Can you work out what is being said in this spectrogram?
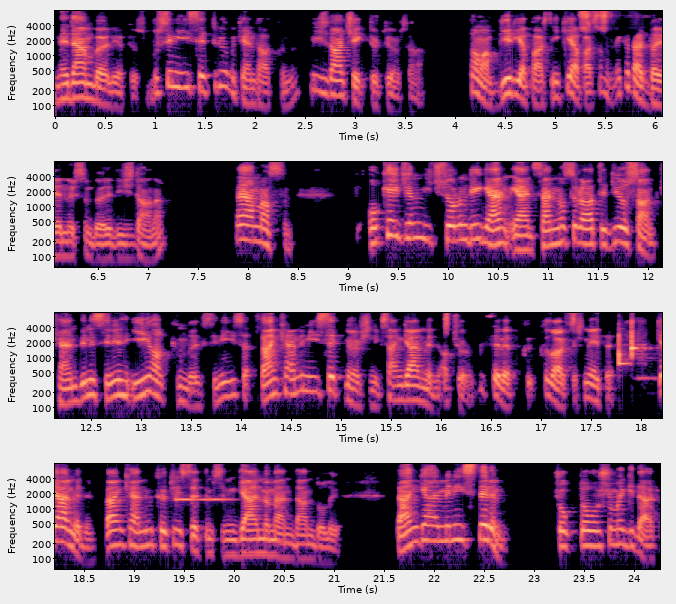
Neden böyle yapıyorsun? Bu seni iyi hissettiriyor mu kendi hakkında? Vicdan çektirtiyorum sana. Tamam bir yaparsın, iki yaparsın ne kadar dayanırsın böyle vicdana? Dayanmazsın. Okey canım hiç sorun değil. Yani, yani sen nasıl rahat ediyorsan kendini senin iyi hakkında seni iyi ben kendimi iyi hissetmiyorum şimdi. Sen gelmedin atıyorum. Bir sebep kı- kız arkadaş neyse. Gelmedin. Ben kendimi kötü hissettim senin gelmemenden dolayı. Ben gelmeni isterim. Çok da hoşuma gider.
